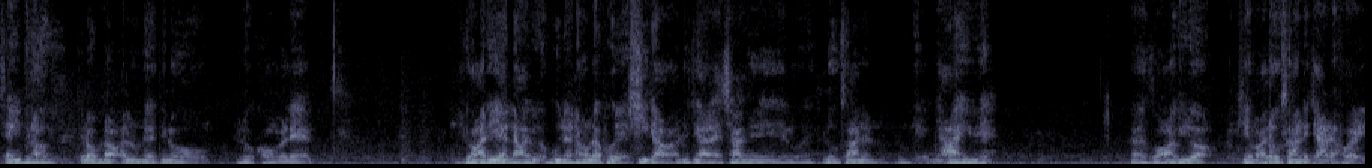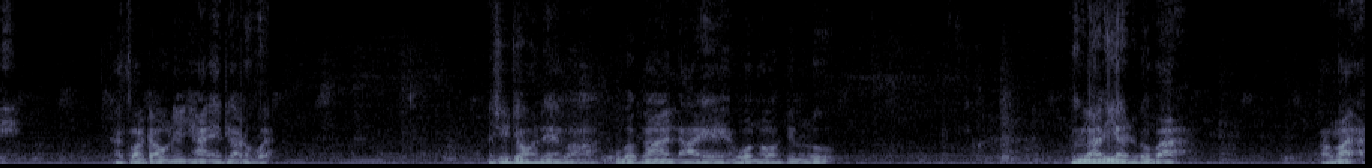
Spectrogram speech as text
ကျိန်းဘယ်လောက်ကျွန်တော်ဘယ်လောက်အဲ့လိုလဲကျွန်တော်ဘယ်လိုခေါ်မလဲရွာတွေကလာပြီးအခုလည်းတောင်းတဲ့ဖွဲ့ရှိတာပါတို့ကြလည်းချားနေလို့လှုပ်ရှားနေလူတွေအများကြီးပဲအဲသွားပြီးတော့အပြင်မှာလှုပ်ရှားနေကြတဲ့ဖွဲ့တွေအဲသွားတောင်းနေညရဲ့တရားတော့ဖွဲ့အရှိကြောင့်လည်းပါဟိုဘက်ကလာတယ်ဟိုနော်ကျွန်တော်တို့ဘင်္ဂလားဒေ့ရှ်ကတော့ဘာမှအ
